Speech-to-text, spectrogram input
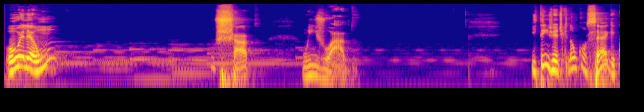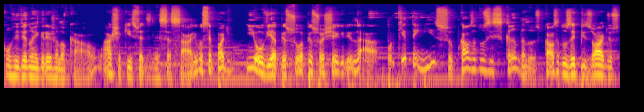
ou ele é um, um chato, um enjoado. E tem gente que não consegue conviver numa igreja local, acha que isso é desnecessário, e você pode ir ouvir a pessoa, a pessoa chega e diz: Ah, por que tem isso? Por causa dos escândalos, por causa dos episódios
